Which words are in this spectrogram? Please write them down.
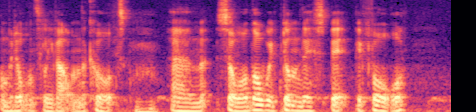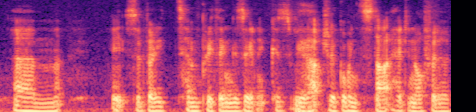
and we don't want to leave out on the court. Mm-hmm. Um, so although we've done this bit before, um, it's a very temporary thing, isn't it? Because we're Yeah. actually going to start heading off in a,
